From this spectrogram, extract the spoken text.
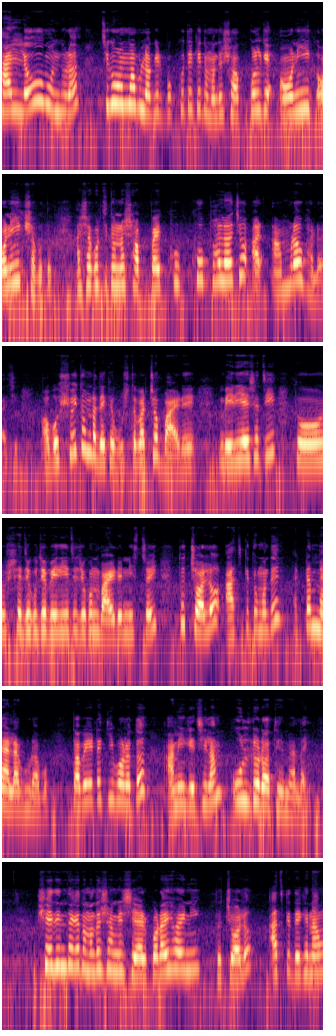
Hello বন্ধুরা চিকু মাম্মা ব্লগের পক্ষ থেকে তোমাদের সকলকে অনেক অনেক স্বাগত। আশা করছি তোমরা সবাই খুব খুব ভালো আছো আর আমরাও ভালো আছি। অবশ্যই তোমরা দেখে বুঝতে পারছ, বাইরে বেরিয়ে এসেছি। তো সেজে গুজে বেরিয়েছে যখন বাইরে নিশ্চয়ই। তো চলো আজকে তোমাদের একটা মেলা ঘোরাবো। তবে এটা কি বলো তো আমি গেছিলাম উল্টো রথের মেলায়। সেদিন থেকে তোমাদের সঙ্গে শেয়ার করাই হয়নি। তো চলো আজকে দেখে নাও।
